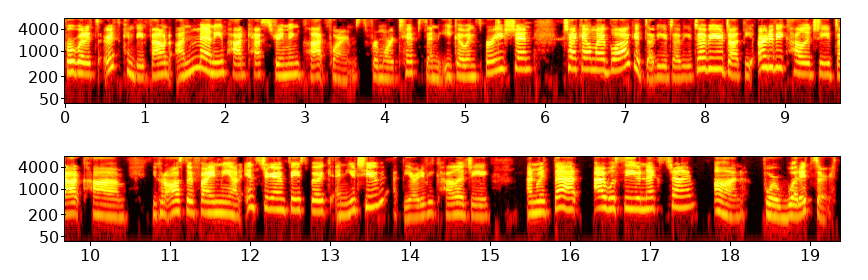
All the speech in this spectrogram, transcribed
For What It's Earth can be found on many podcast streaming platforms. For more tips and eco inspiration, check out my blog at www.theartofecology.com. You can also find me on Instagram, Facebook, and YouTube at The Art of Ecology. And with that, I will see you next time on For What It's Earth.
